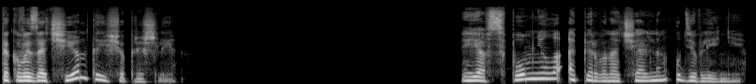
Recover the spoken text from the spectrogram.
Так вы зачем-то еще пришли? Я вспомнила о первоначальном удивлении.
